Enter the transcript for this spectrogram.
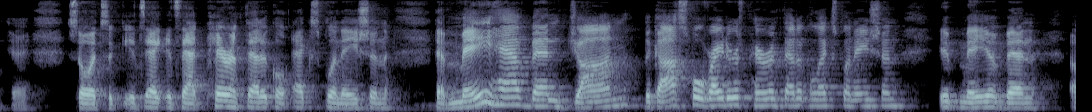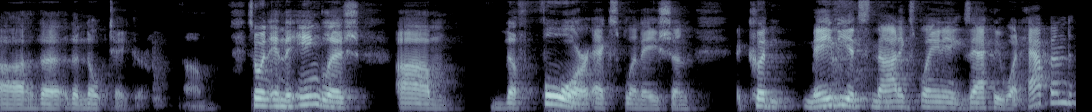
Okay, so it's, a- it's, a- it's that parenthetical explanation that may have been John, the gospel writer's parenthetical explanation. It may have been uh, the, the note taker. Um, So in, in the English, um, the for explanation, it couldn't, maybe it's not explaining exactly what happened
